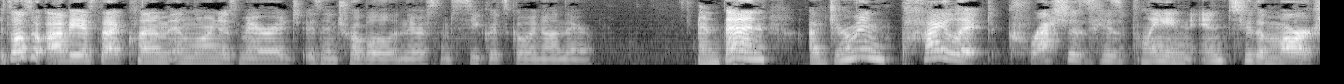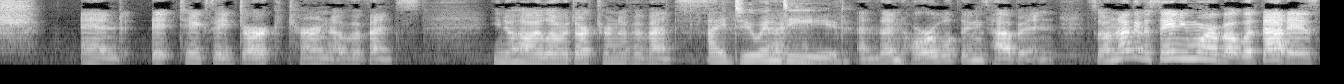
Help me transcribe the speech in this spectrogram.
it's also obvious that Clem and Lorna's marriage is in trouble, and there are some secrets going on there. And then a German pilot crashes his plane into the marsh, and it takes a dark turn of events. You know how I love a dark turn of events. I do indeed. and then horrible things happen. So I'm not going to say any more about what that is,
